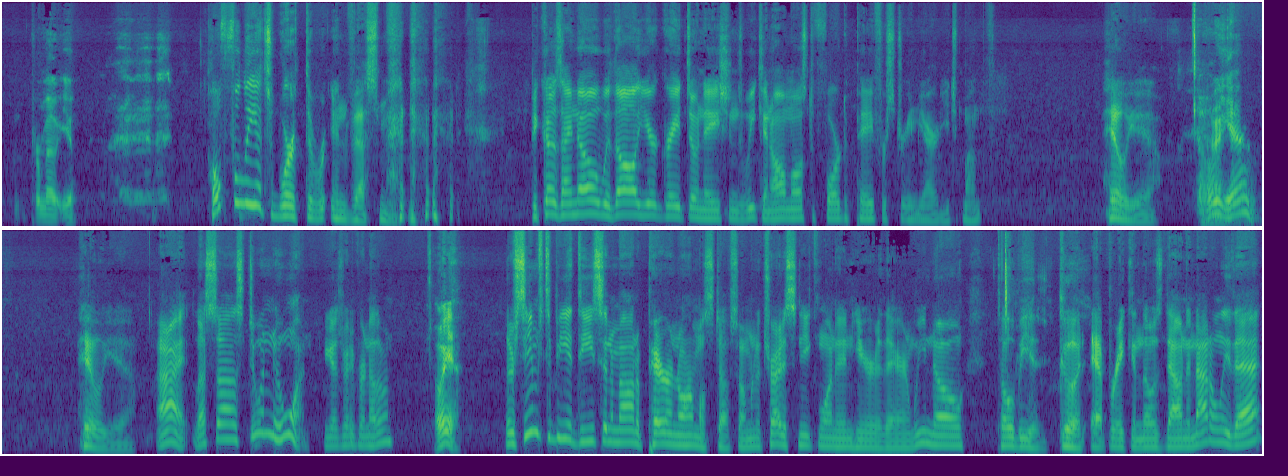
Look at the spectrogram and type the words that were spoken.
promote you. Hopefully, it's worth the investment. because I know with all your great donations, we can almost afford to pay for StreamYard each month. Hell yeah. Oh yeah. Hell yeah. All right, let's uh let's do a new one. You guys ready for another one? Oh yeah. There seems to be a decent amount of paranormal stuff, so I'm going to try to sneak one in here or there. And we know Toby is good at breaking those down. And not only that,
